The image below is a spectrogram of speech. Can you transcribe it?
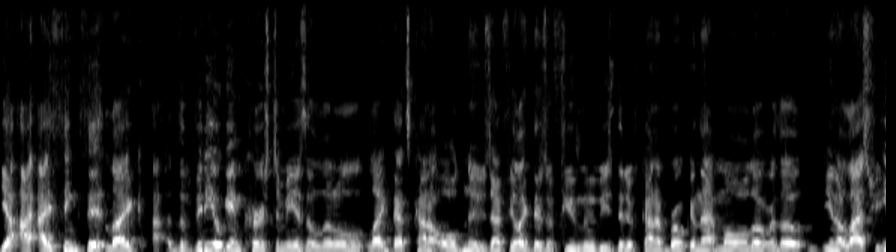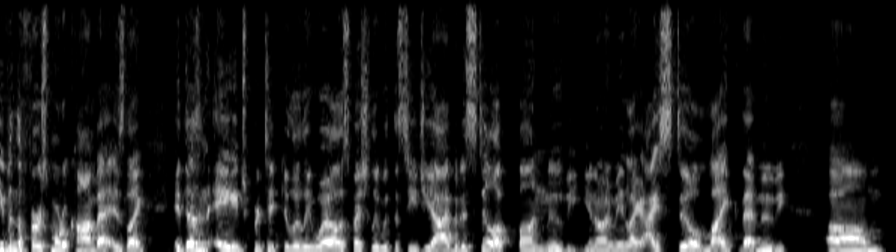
Yeah, I, I think that like uh, the video game curse to me is a little like that's kind of old news. I feel like there's a few movies that have kind of broken that mold over the you know last few. Even the first Mortal Kombat is like it doesn't age particularly well, especially with the CGI, but it's still a fun movie. You know what I mean? Like I still like that movie. Um,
